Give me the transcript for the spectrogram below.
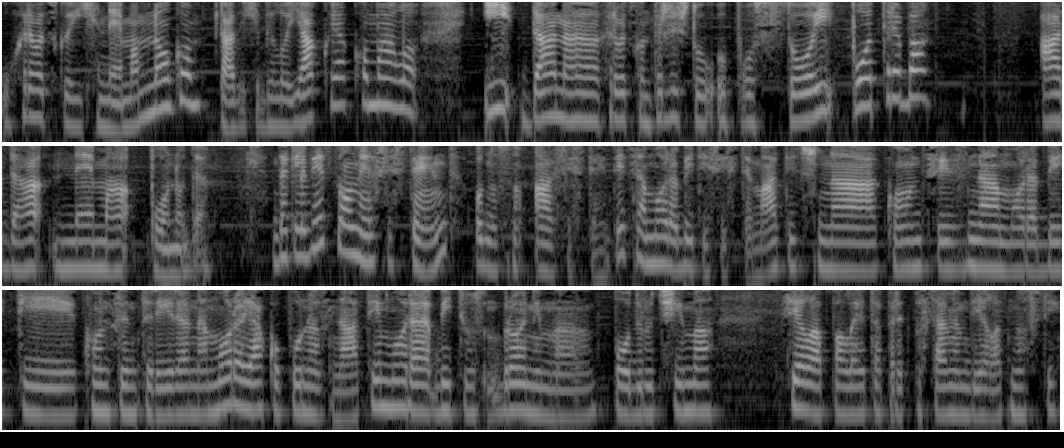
u Hrvatskoj ih nema mnogo, tada ih je bilo jako, jako malo i da na hrvatskom tržištu postoji potreba, a da nema ponude. Dakle, virtualni asistent, odnosno asistentica, mora biti sistematična, koncizna, mora biti koncentrirana, mora jako puno znati, mora biti u brojnim eh, područjima, cijela paleta, pretpostavljam, djelatnosti.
